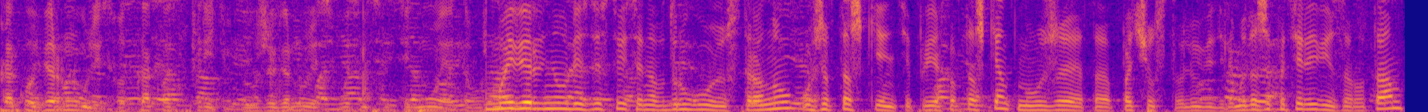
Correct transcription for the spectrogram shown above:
как вы вернулись, вот как вас встретили? Вы уже вернулись в 87-й, это уже... Мы вернулись действительно в другую страну, уже в Ташкенте. Приехав в Ташкент, мы уже это почувствовали, увидели. Мы даже по телевизору там,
